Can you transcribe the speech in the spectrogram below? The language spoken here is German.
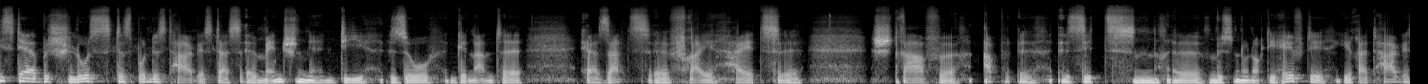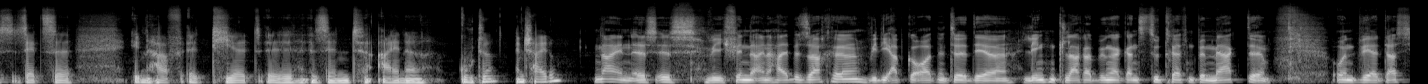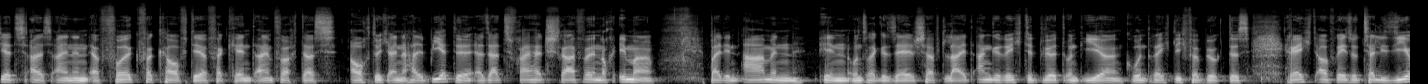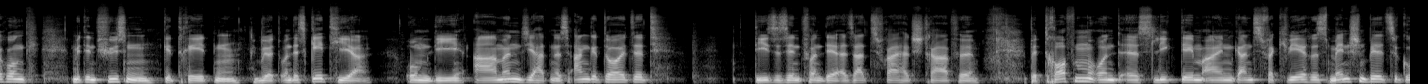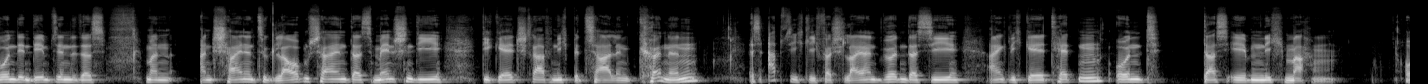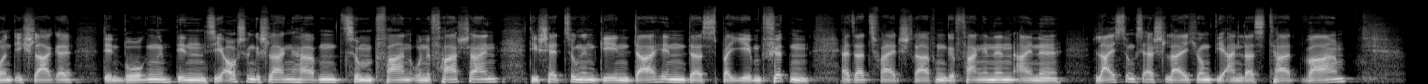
ist der Beschluss des Bundestages, dass äh, Menschen, die sogenannte Ersatzfreiheitsstrafe absitzen, äh, müssen nur noch die Hälfte ihrer Tagessätze inhaftiert äh, sind, eine gute Entscheidung? Nein, es ist, wie ich finde, eine halbe Sache, wie die Abgeordnete der Linken Clara Bünger ganz zutreffend bemerkte. Und wer das jetzt als einen Erfolg verkauft, der verkennt einfach, dass auch durch eine halbierte Ersatzfreiheitsstrafe noch immer bei den Armen in unserer Gesellschaft Leid angerichtet wird und ihr grundrechtlich verbürgtes Recht auf Resozialisierung mit den Füßen getreten wird. Und es geht hier um die Armen. Sie hatten es angedeutet. Diese sind von der Ersatzfreiheitsstrafe betroffen und es liegt dem ein ganz verqueres Menschenbild zugrunde, in dem Sinne, dass man anscheinend zu glauben scheint, dass Menschen, die die Geldstrafe nicht bezahlen können, es absichtlich verschleiern würden, dass sie eigentlich Geld hätten und das eben nicht machen. Und ich schlage den Bogen, den Sie auch schon geschlagen haben, zum Fahren ohne Fahrschein. Die Schätzungen gehen dahin, dass bei jedem vierten Ersatzfreiheitsstrafengefangenen eine Leistungserschleichung die Anlasstat war.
